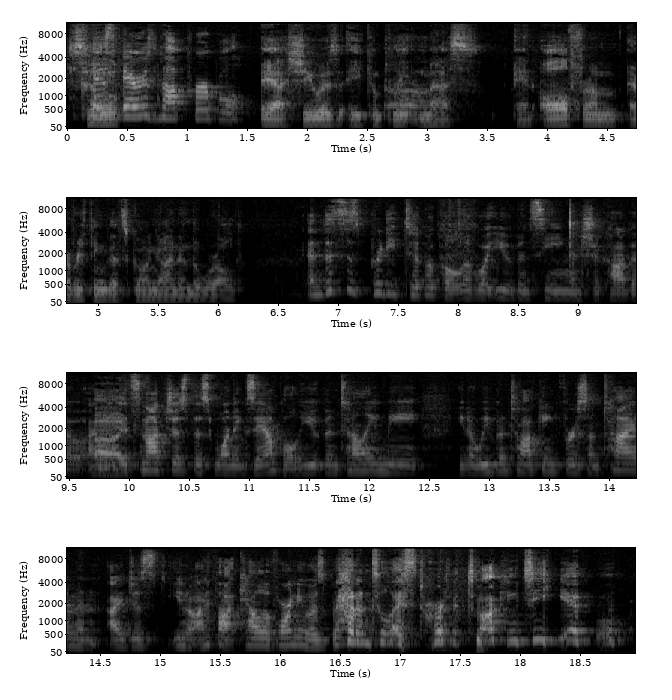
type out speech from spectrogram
So- His hair is not purple. Yeah, she was a complete mess, and all from everything that's going on in the world. And this is pretty typical of what you've been seeing in Chicago. I Uh, mean, it's not just this one example. You've been telling me, you know, we've been talking for some time, and I just, you know, I thought California was bad until I started talking to you.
